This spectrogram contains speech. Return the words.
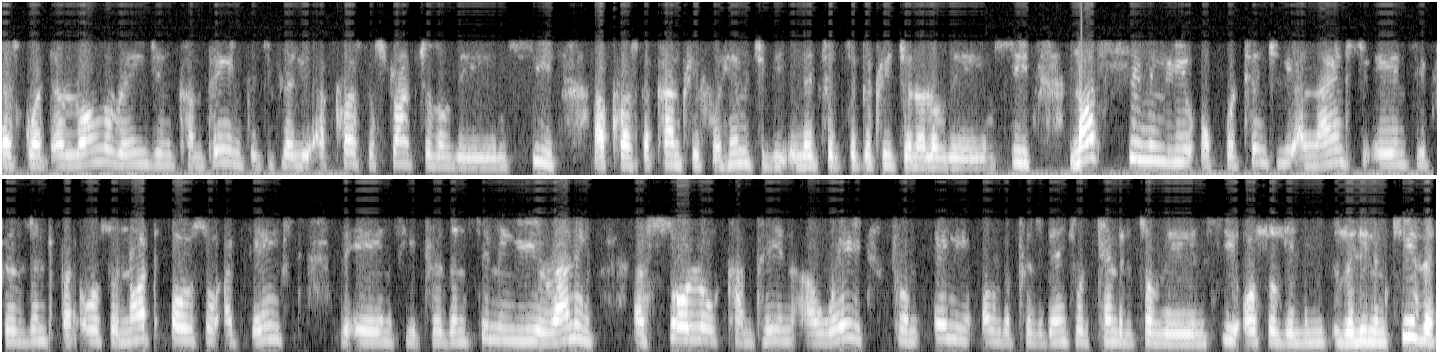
has got a long-ranging campaign, particularly across the structures of the ANC across the country, for him to be elected Secretary General of the ANC, not seemingly or potentially aligned to ANC President, but also not also against the ANC President, seemingly running a solo campaign away from any of the presidential candidates of the ANC, also Zwelini Mkhize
